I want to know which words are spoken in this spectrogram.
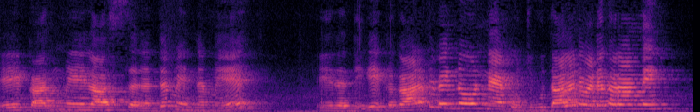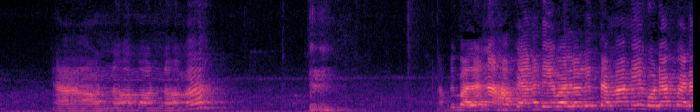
ඒකත් මේ ලස්සනට මෙන්න මේ ඉර දිගේ එක ගානට වෙන්න ඕනේ නෑ පුංචි පුතාලානේ වැඩ කරන්නේ. ආ ඔන්නෝම ඔන්නෝම අපි බලන්න අහක යන දේවල් වලින් තමයි මේ ගොඩක් වැඩ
